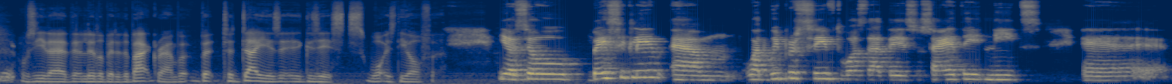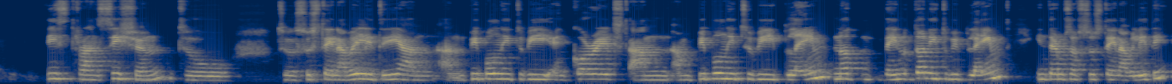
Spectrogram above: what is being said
Yeah. Obviously, they're a little bit of the background, but but today, as it exists, what is the offer? Yeah, so basically, um, what we perceived was that the society needs uh, this transition to to sustainability and, and people need to be encouraged and, and people need to be blamed not they don't need to be blamed in terms of sustainability.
